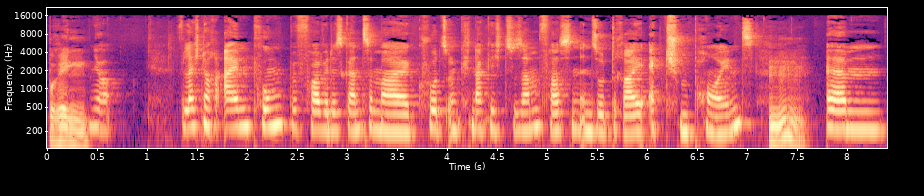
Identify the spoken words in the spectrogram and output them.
bringen. Ja. Vielleicht noch einen Punkt, bevor wir das Ganze mal kurz und knackig zusammenfassen in so drei Action Points. Mhm. Ähm,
